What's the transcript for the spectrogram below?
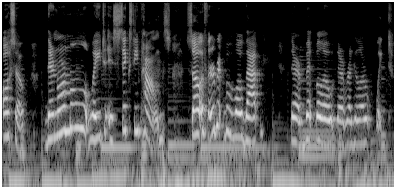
Also, their normal weight is 60 pounds. So if they're a bit below that, they're a bit below their regular weight.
